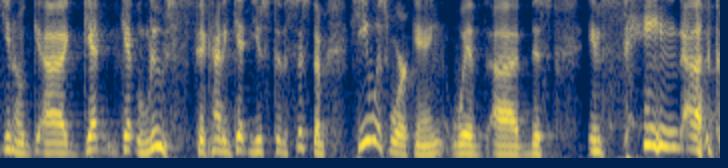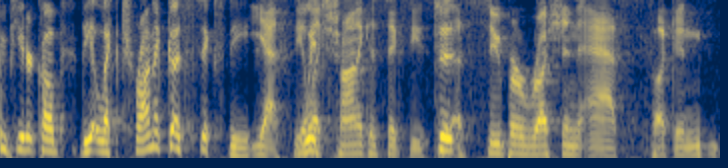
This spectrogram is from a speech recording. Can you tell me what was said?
you know uh, get get loose to kind of get used to the system he was working with uh, this insane uh, computer called the Elektronika 60 Yes, the Elektronika 60s, to- a super Russian ass fucking.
